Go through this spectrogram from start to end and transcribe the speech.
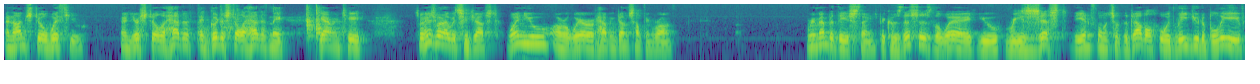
and I'm still with you, and you're still ahead of, and good is still ahead of me, guaranteed. So here's what I would suggest. When you are aware of having done something wrong, remember these things because this is the way you resist the influence of the devil who would lead you to believe,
